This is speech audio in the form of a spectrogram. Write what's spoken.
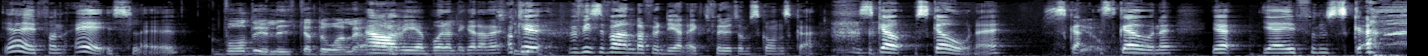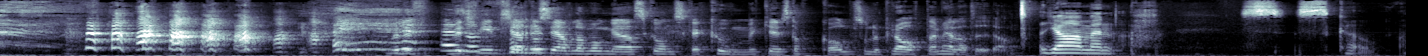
Jag är från Eslöv. Båda är ju lika dåliga Ja, vi är båda likadana. Okej, vad finns det för andra för dialekt förutom skånska? Skå, Skåne. Ska, Skåne. Jag, jag är från Skåne. Men det, det finns ju ändå så jävla många skånska komiker i Stockholm som du pratar med hela tiden. Ja, men ah,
